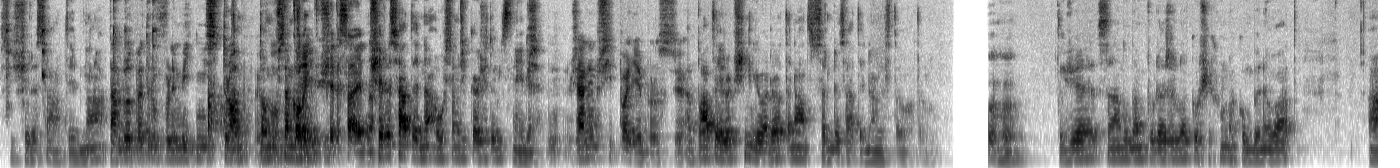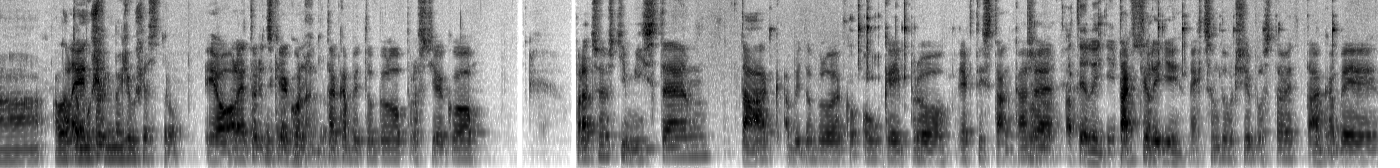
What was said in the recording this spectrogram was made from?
asi 61. Tam byl Petrův limitní strop. Tam, tam už jsem kolik? 61. 61 a už jsem říkal, že to víc nejde. V žádném případě prostě. A pátý ročník 1971 vystavovatelů. Uh-huh. Takže se nám to tam podařilo jako všechno nakombinovat. A, ale, ale tam už to, víme, že už je strop. Jo, ale je to vždycky jako tak, aby to bylo prostě jako pracujeme s tím místem, tak, aby to bylo jako OK pro jak ty stankaře, a ty lidi. Tak prostě. ty lidi. Nechcem to určitě postavit tak, aby,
